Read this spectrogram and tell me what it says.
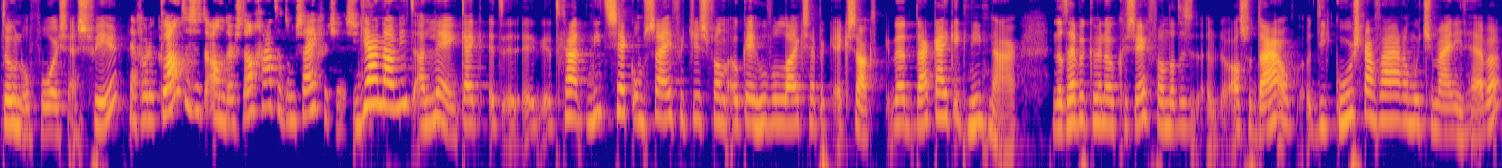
tone of voice en sfeer. En voor de klant is het anders, dan gaat het om cijfertjes. Ja, nou niet alleen. Kijk, het, het gaat niet sec om cijfertjes van, oké, hoeveel likes heb ik exact? Daar, daar, kijk ik niet naar. En dat heb ik hun ook gezegd, van dat is, als we daar op die koers gaan varen, moet je mij niet hebben.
